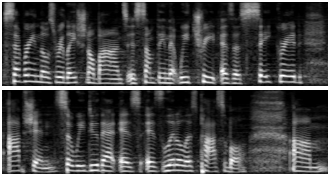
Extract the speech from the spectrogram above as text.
severing those relational bonds is something that we treat as a sacred option. So we do that as, as little as possible. Um,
